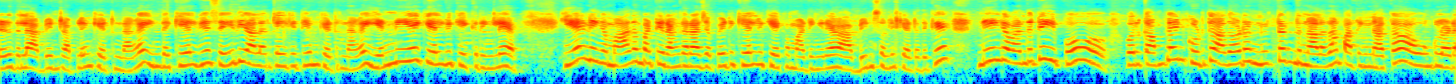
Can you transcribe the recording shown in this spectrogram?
எழுதலை அப்படின்றப்பலையும் கேட்டிருந்தாங்க. இந்த கேள்வியை செய்தியாளர்கள்கிட்டையும் கேட்டிருந்தாங்க. என்னையே கேள்வி கேட்குறீங்களே. ஏன் நீங்கள் மாதம்பட்டி ரங்கராஜை போயிட்டு கேள்வி கேட்க மாட்டேங்கிற அப்படின்னு சொல்லி கேட்டதுக்கு நீங்கள் வந்துட்டு இப்போது ஒரு க கம்ப்ளைண்ட் கொடுத்து அதோட நிறுத்துறதுனால தான் பார்த்தீங்கன்னாக்கா உங்களோட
